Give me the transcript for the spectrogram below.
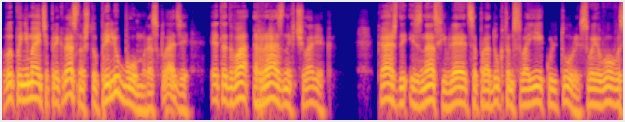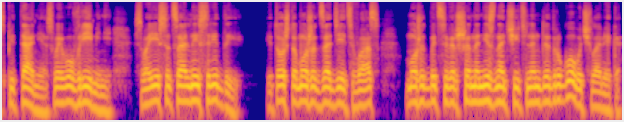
вы понимаете прекрасно, что при любом раскладе это два разных человека. Каждый из нас является продуктом своей культуры, своего воспитания, своего времени, своей социальной среды. И то, что может задеть вас, может быть совершенно незначительным для другого человека,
